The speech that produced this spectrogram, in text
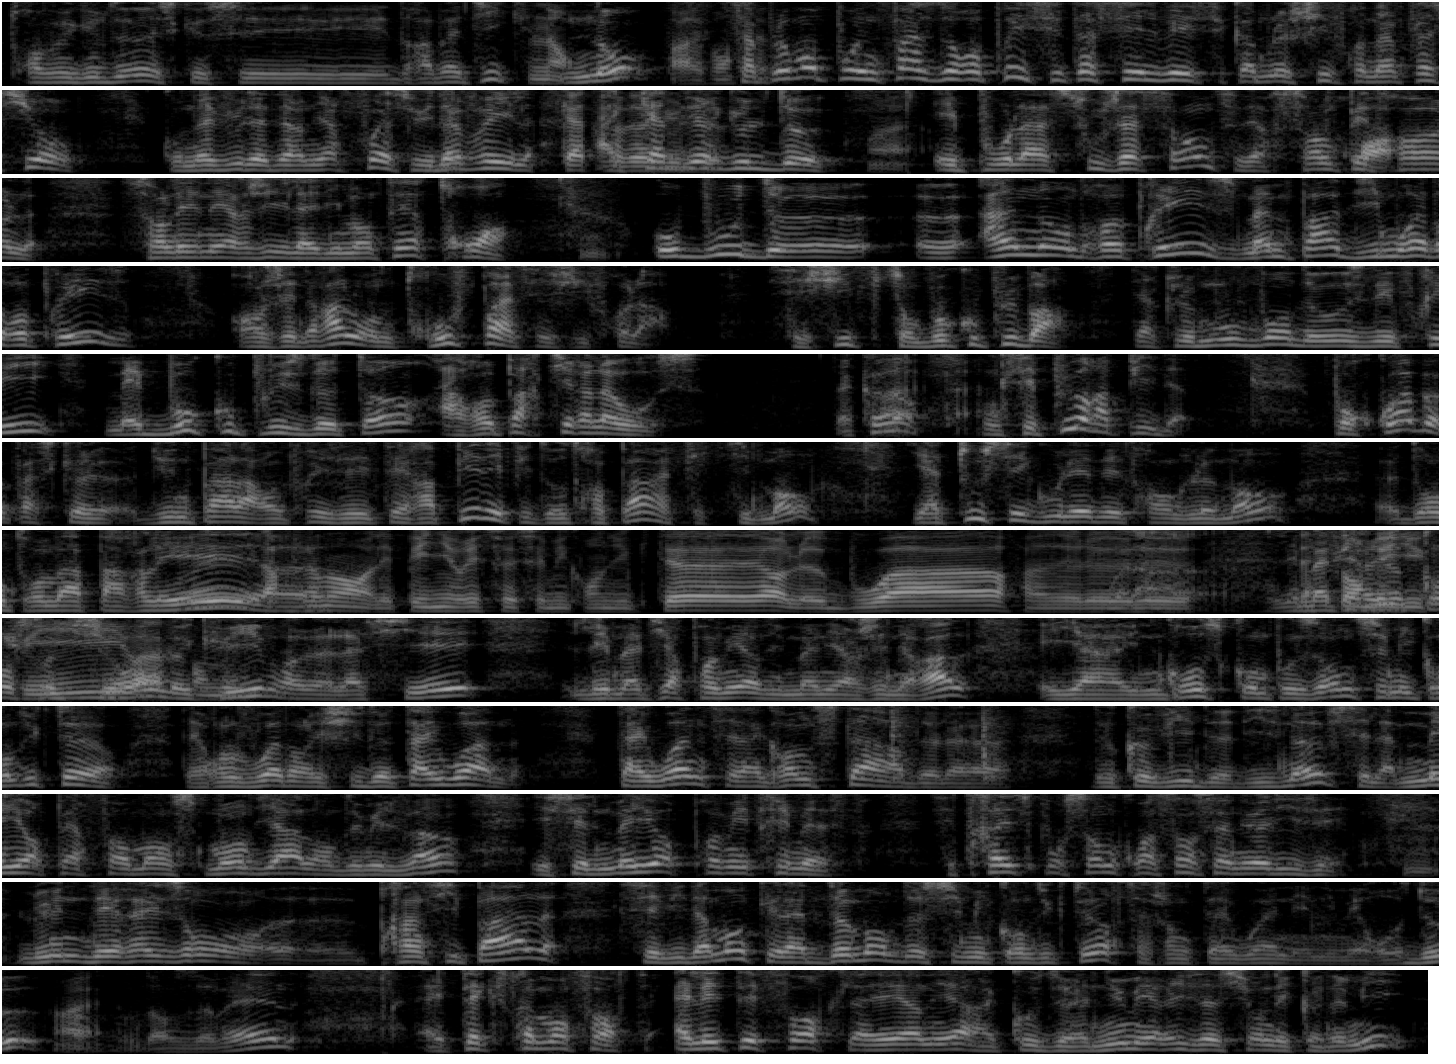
3,2, est-ce que c'est dramatique? Non. non. Simplement pour une phase de reprise, c'est assez élevé. C'est comme le chiffre d'inflation qu'on a vu la dernière fois, celui d'avril, à 4,2. Ouais. Et pour la sous-jacente, c'est-à-dire sans 3. le pétrole, sans l'énergie et l'alimentaire, 3. Mm. Au bout de euh, un an de reprise, même pas 10 mois de reprise, en général, on ne trouve pas ces chiffres-là. Ces chiffres sont beaucoup plus bas. C'est-à-dire que le mouvement de hausse des prix met beaucoup plus de temps à repartir à la hausse. D'accord? Donc c'est plus rapide. Pourquoi? Bah, Parce que d'une part, la reprise a été rapide, et puis d'autre part, effectivement, il y a tous ces goulets d'étranglement dont on a parlé. Oui, les pénuries sur les semi-conducteurs, le bois, enfin, le, les matériaux de construction, le cuivre, l'acier, les matières premières d'une manière générale. Et il y a une grosse composante semi-conducteurs. D'ailleurs, on le voit dans les chiffres de Taïwan. Taïwan, c'est la grande star de, la, de Covid-19. C'est la meilleure performance mondiale en 2020 et c'est le meilleur premier trimestre. C'est 13% de croissance annualisée. Mm. L'une des raisons euh, principales, c'est évidemment que la demande de semi-conducteurs, sachant que Taïwan est numéro 2 dans ce domaine, est extrêmement forte. Elle était forte l'année dernière à cause de la numérisation de l'économie.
